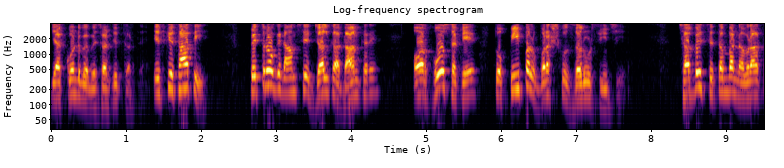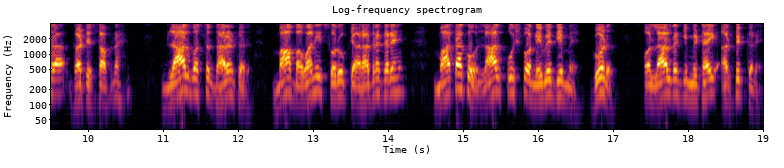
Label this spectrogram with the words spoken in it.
या कुंड में विसर्जित करते हैं। इसके साथ ही पितरों के नाम से जल का दान करें और हो सके तो पीपल वृक्ष को ज़रूर सींचिए। 26 सितंबर नवरात्रा घट स्थापना है। लाल वस्त्र धारण कर माँ भवानी स्वरूप की आराधना करें। माता को लाल पुष्प और नैवेद्य में गुड़ और लाल रंग की मिठाई अर्पित करें।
